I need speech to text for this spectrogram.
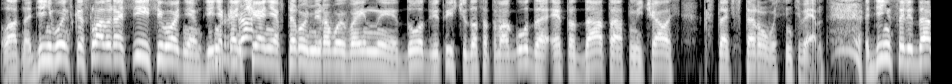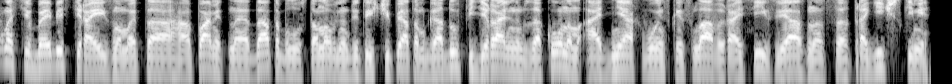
Ладно, День воинской славы России сегодня, день Ура! окончания Второй мировой войны. До 2020 года эта дата отмечалась, кстати, 2 сентября. День солидарности в борьбе с терроризмом. Эта памятная дата была установлена в 2005 году федеральным законом о Днях воинской славы России, связана с трагическими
